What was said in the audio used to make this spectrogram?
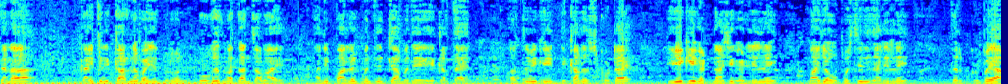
त्यांना काहीतरी कारणं पाहिजेत म्हणून बोगस मतदान चालू आहे आणि पालकमंत्री त्यामध्ये हे करतायत. वास्तविक हे निकालच खोटा आहे. एकही घटना अशी घडलेली नाही. माझ्या उपस्थिती झालेली नाही. तर कृपया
